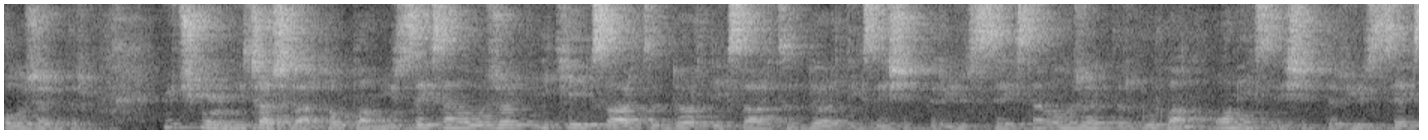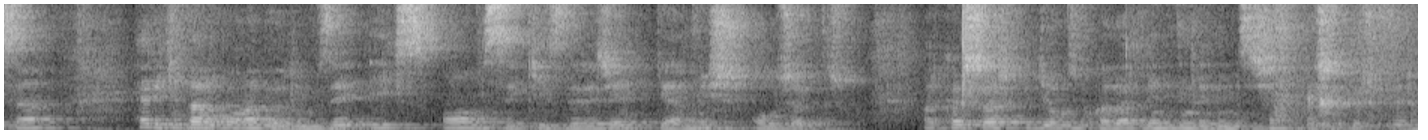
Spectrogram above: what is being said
olacaktır. Üçgenin iç açılar toplamı 180 olacak. 2x artı 4x artı 4x eşittir 180 olacaktır. Buradan 10x eşittir 180. Her iki tarafı ona böldüğümüzde x 18 derece gelmiş olacaktır. Arkadaşlar videomuz bu kadar. Beni dinlediğiniz için teşekkür ederim.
